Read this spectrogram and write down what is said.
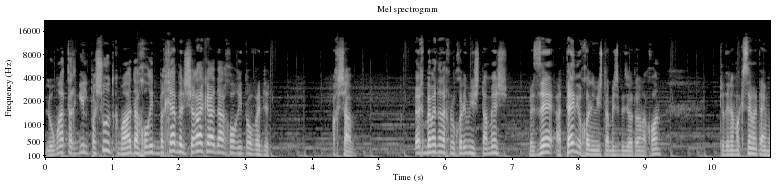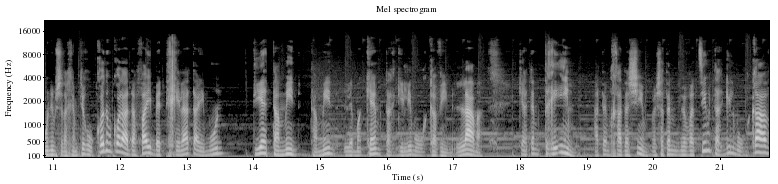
לעומת תרגיל פשוט, כמו היד האחורית בחבל, שרק היד האחורית עובדת. עכשיו, איך באמת אנחנו יכולים להשתמש בזה, אתם יכולים להשתמש בזה יותר נכון, כדי למקסם את האימונים שלכם. תראו, קודם כל העדפה היא בתחילת האימון, תהיה תמיד, תמיד למקם תרגילים מורכבים. למה? כי אתם טריים, אתם חדשים, וכשאתם מבצעים תרגיל מורכב,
